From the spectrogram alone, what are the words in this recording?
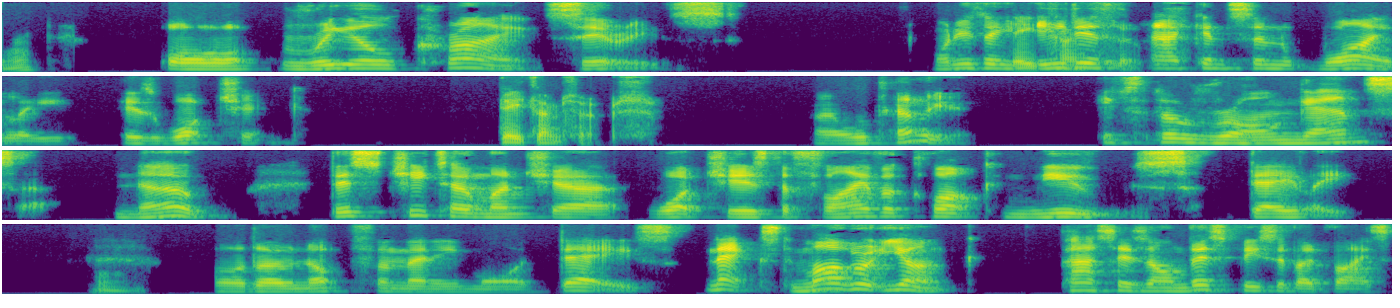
Mhm. or real crime series? What do you think Daytime Edith soaps. Atkinson Wiley is watching? Daytime soaps. I will tell you. It's the wrong answer. No. This Cheeto Muncher watches the five o'clock news daily, Hmm. although not for many more days. Next, Margaret Young passes on this piece of advice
